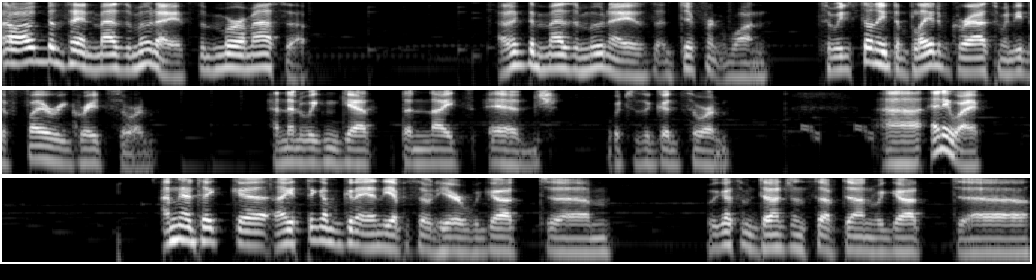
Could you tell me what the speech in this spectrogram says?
Oh, I've been saying Masamune. It's the Muramasa. I think the Masamune is a different one. So we still need the Blade of Grass and we need the Fiery Greatsword. And then we can get the Night's Edge, which is a good sword. Uh, anyway. I'm gonna take. Uh, I think I'm gonna end the episode here. We got um, we got some dungeon stuff done. We got uh,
